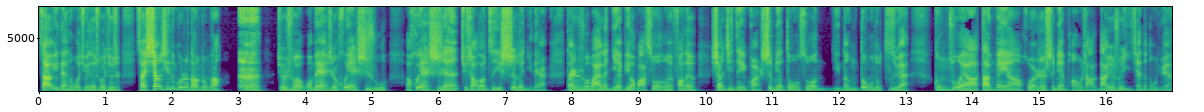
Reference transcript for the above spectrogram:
再有一点呢，我觉得说就是在相亲的过程当中啊，就是说我们也是慧眼识珠啊，慧眼识人，去找到自己适合你的人。但是说白了，你也不要把所有东西放在相亲这一块，身边动用所有你能动用的资源，工作呀、单位啊，或者是身边朋友啥的，哪就说以前的同学。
